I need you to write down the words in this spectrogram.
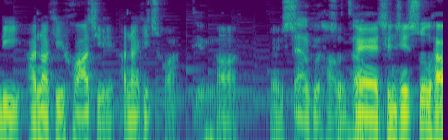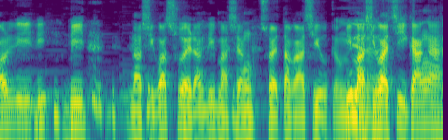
你安怎去发掘，安怎去传，啊。这样会好。诶，亲情疏好，你你你，若是我出来人，你马上出来搭下手，你嘛是我志工啊，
